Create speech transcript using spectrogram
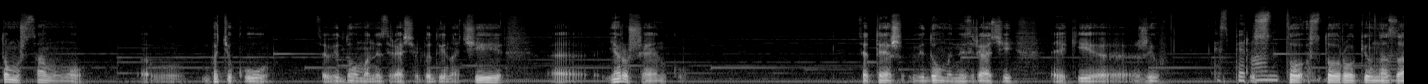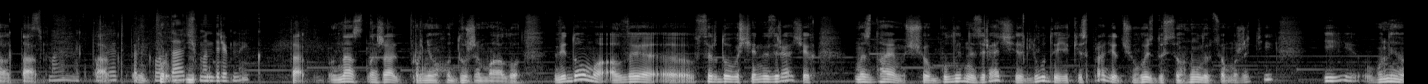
тому ж самому Батюку, це відома незряча людина, чи е, Ярошенку. Це теж відомий незрячий, який е, жив Еспірант, 100, 100 років назад. Так, письменник, так. поет, Ну, перекладач, про- мандрівник. так. У нас, на жаль, про нього дуже мало відомо, але е, в середовищі незрячих ми знаємо, що були незрячі люди, які справді чогось досягнули в цьому житті, і вони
